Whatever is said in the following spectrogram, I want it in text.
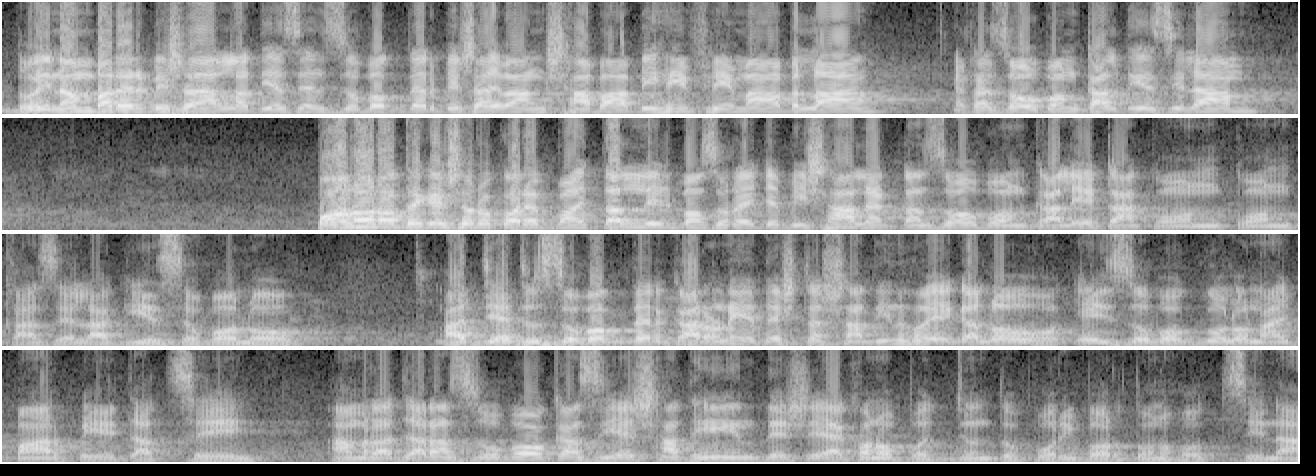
দুই নম্বরের বিষয় আল্লাহ দিয়েছেন, যুবকদের বিষয় এবং সাবাবিহি ফিমা আবলা? একটা যৌবনকাল দিয়েছিলাম। পনেরো থেকে শুরু করে পঁয়তাল্লিশ বছরে যে বিশাল একটা যৌবনকাল এটা কোন কোন কাজে লাগিয়েছে বলো? আর যেহেতু যুবকদের কারণে দেশটা স্বাধীন হয়ে গেল, এই যুবকগুলো নাই পার পেয়ে যাচ্ছে। আমরা যারা যুবক আছি, এ স্বাধীন দেশে এখনও পর্যন্ত পরিবর্তন হচ্ছে না।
